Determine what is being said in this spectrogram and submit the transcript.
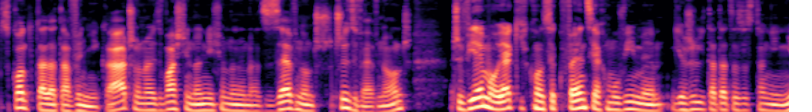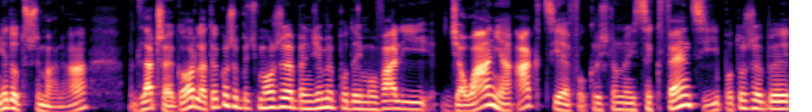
skąd ta data wynika, czy ona jest właśnie naniesiona na nas z zewnątrz, czy z wewnątrz, czy wiemy o jakich konsekwencjach mówimy, jeżeli ta data zostanie niedotrzymana. Dlaczego? Dlatego, że być może będziemy podejmowali działania, akcje w określonej sekwencji po to, żeby,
